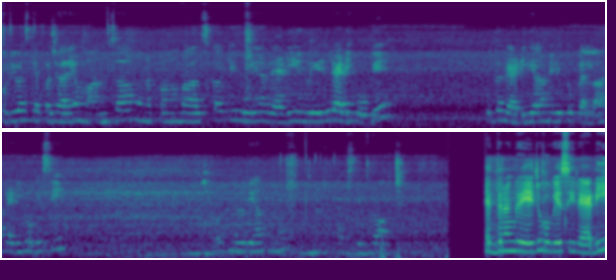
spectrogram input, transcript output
ਉਹਦੇ ਵਾਸਤੇ ਆਪਾਂ ਜਾ ਰਹੇ ਹਾਂ ਮਾਨਸਾ। ਹੁਣ ਆਪਾਂ ਬਾਲਸਕਾ ਕੇ ਹੋ ਰਹੇ ਹਾਂ ਰੈਡੀ ਅੰਗਰੇਜ਼ ਰੈਡੀ ਹੋ ਗਏ। ਉਹ ਰੈਡੀ ਆ, ਮੇਰੇ ਤੋਂ ਪਹਿਲਾਂ ਰੈਡੀ ਹੋ ਗਏ ਸੀ। ਮਿਲਦੇ ਹਾਂ ਤੁਹਾਨੂੰ ਅੱਜ ਦੇ ਵਲੌਗ 'ਚ। ਇੱਧਰ ਅੰਗਰੇਜ਼ ਹੋ ਗਏ ਸੀ ਰੈਡੀ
